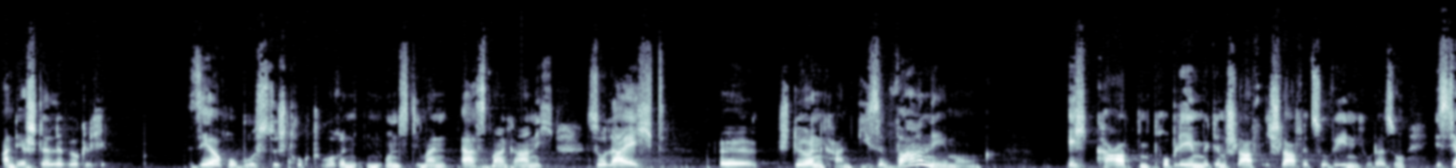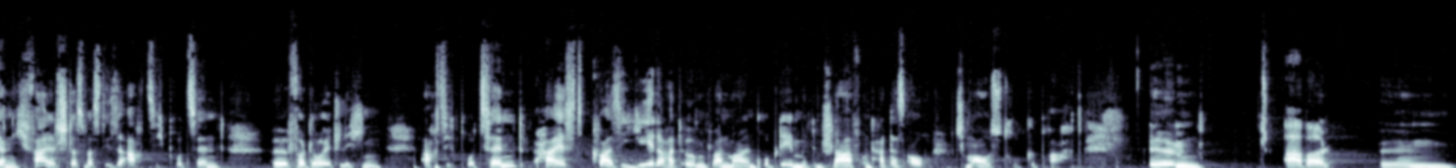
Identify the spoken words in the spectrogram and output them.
an der Stelle wirklich sehr robuste Strukturen in uns, die man erstmal gar nicht so leicht äh, stören kann. Diese Wahrnehmung, ich habe ein Problem mit dem Schlaf, ich schlafe zu wenig oder so, ist ja nicht falsch, das, was diese 80 Prozent äh, verdeutlichen. 80 Prozent heißt quasi jeder hat irgendwann mal ein Problem mit dem Schlaf und hat das auch zum Ausdruck gebracht. Ähm, aber ähm,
